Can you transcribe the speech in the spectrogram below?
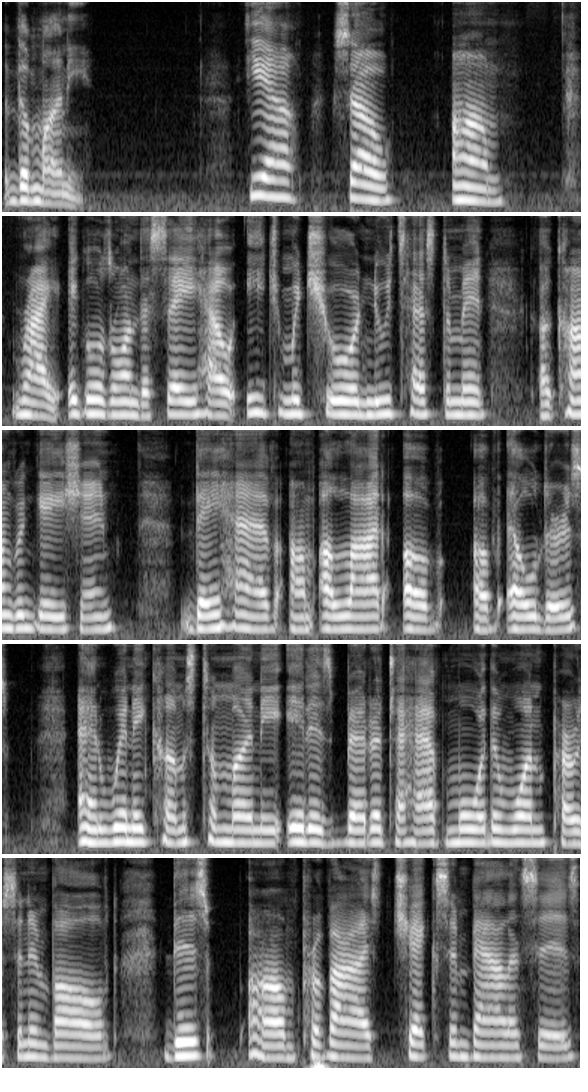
the money. Yeah, so, um, right, it goes on to say how each mature New Testament uh, congregation they have um, a lot of of elders. And when it comes to money it is better to have more than one person involved. This um, provides checks and balances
